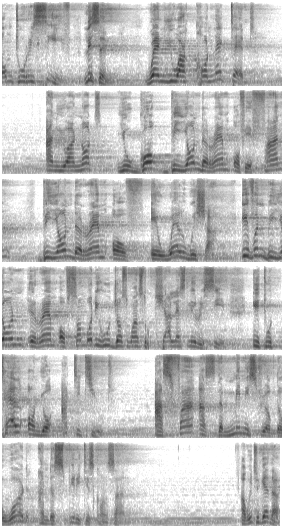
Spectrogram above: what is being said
come to receive. Listen when you are connected and you are not you go beyond the realm of a fan beyond the realm of a well-wisher even beyond a realm of somebody who just wants to carelessly receive it will tell on your attitude as far as the ministry of the word and the spirit is concerned. Are we together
